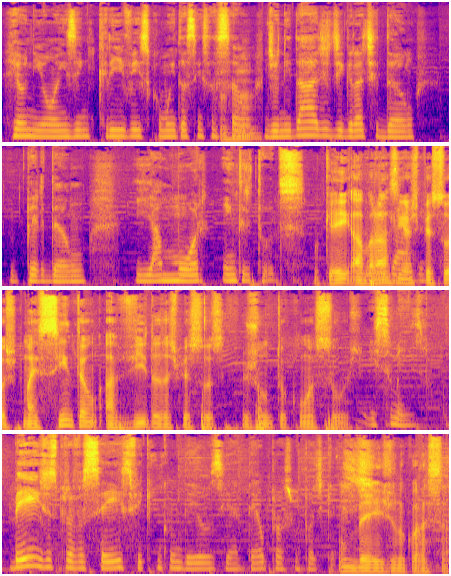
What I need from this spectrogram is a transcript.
reuniões incríveis com muita sensação uhum. de unidade, de gratidão, perdão e amor entre todos. Ok? Abracem Obrigada. as pessoas, mas sintam a vida das pessoas junto com as suas. Isso mesmo. Beijos para vocês, fiquem com Deus e até o próximo podcast. Um beijo no coração.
